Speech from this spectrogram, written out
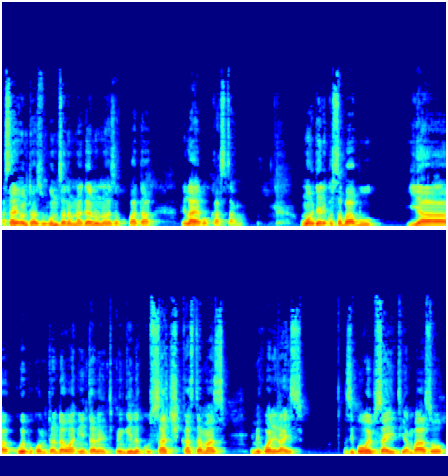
Sasa leo nitazungumza namna gani unaweza kupata reliable customer. Moja ni kwa sababu ya kuwepo kwa mtandao wa internet, pengine kusearch customers imekuwa ni rahisi. Zipo website ambazo uh,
